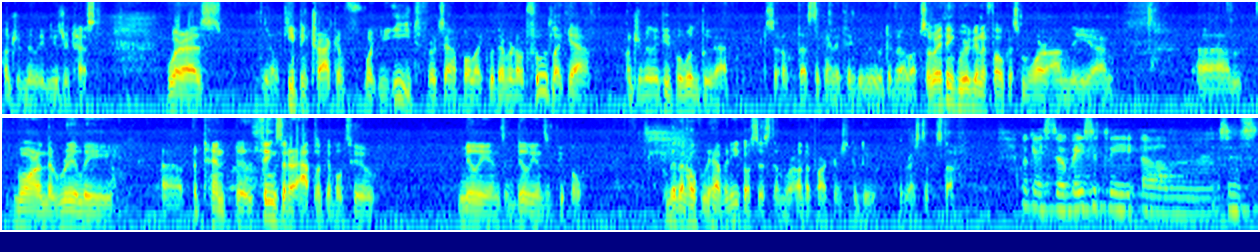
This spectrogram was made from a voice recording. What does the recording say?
100 million user test. Whereas, you know, keeping track of what you eat, for example, like with Evernote Food, like yeah, 100 million people will do that. So that's the kind of thing that we would develop. So I think we're going to focus more on the um, um, more on the really uh, potent uh, things that are applicable to millions and billions of people, but then hopefully have an ecosystem where other partners can do the rest of the stuff. Okay, so basically, um, since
